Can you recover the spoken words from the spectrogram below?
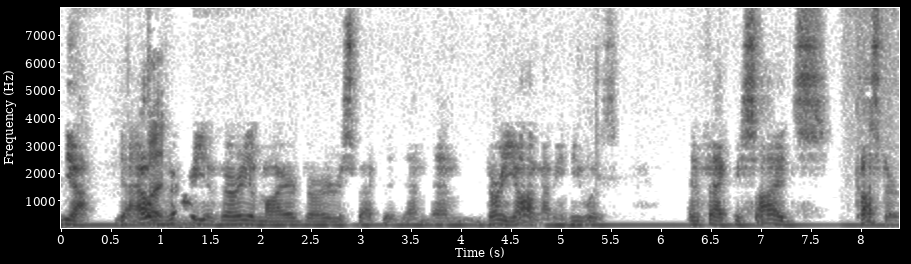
yeah, yeah, I was very very admired, very respected, and and very young. I mean, he was, in fact, besides Custer,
